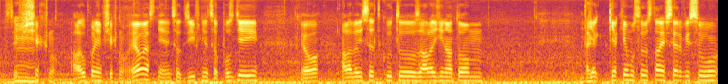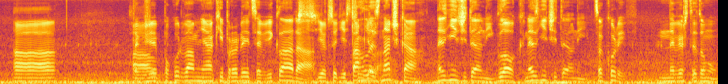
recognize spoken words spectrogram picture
Prostě hmm. všechno, ale úplně všechno. Jo, jasně, něco dřív, něco později, jo, ale ve výsledku to záleží na tom, tak, jak, jakému se dostaneš servisu a takže pokud vám nějaký prodejce vykládá, jak se tahle značka, nezničitelný, Glock, nezničitelný, cokoliv, nevěřte tomu.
